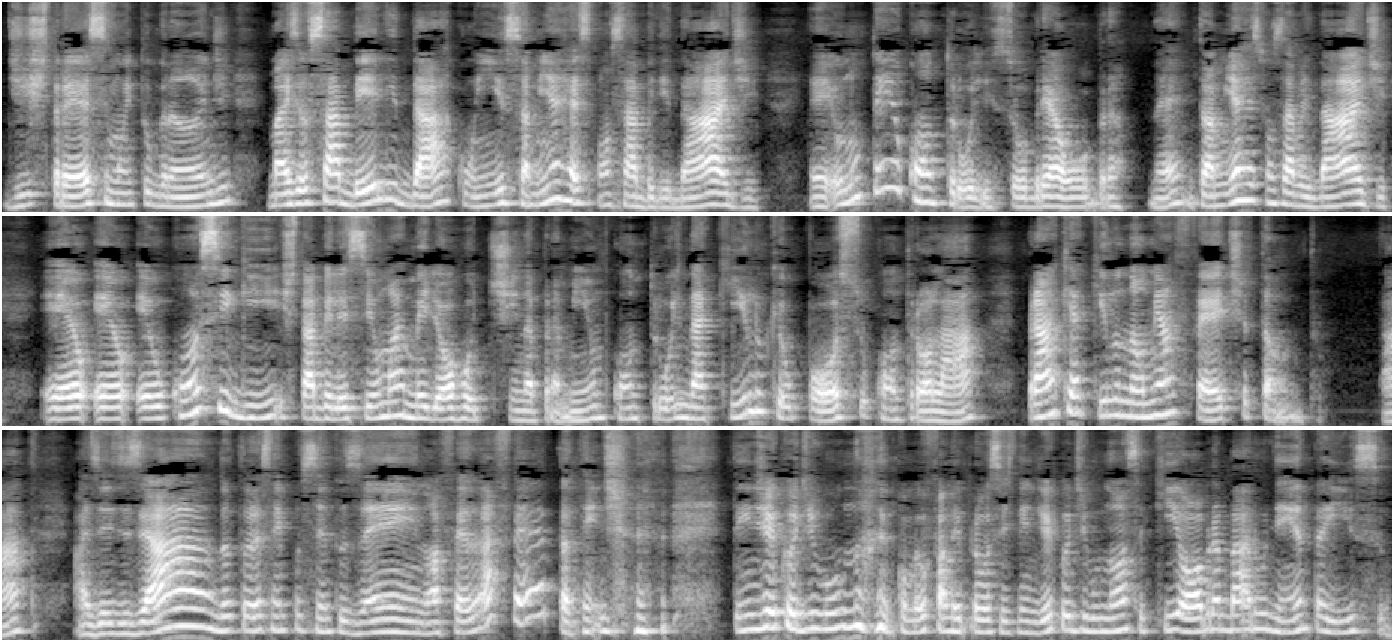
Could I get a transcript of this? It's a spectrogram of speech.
de estresse muito grande, mas eu saber lidar com isso, a minha responsabilidade, é, eu não tenho controle sobre a obra, né? Então a minha responsabilidade é, é, é eu conseguir estabelecer uma melhor rotina para mim, um controle daquilo que eu posso controlar, para que aquilo não me afete tanto, tá? Às vezes dizer, ah, doutora é 100% zen, não afeta. Afeta. Tem dia, tem dia que eu digo, como eu falei para vocês, tem dia que eu digo, nossa, que obra barulhenta isso.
